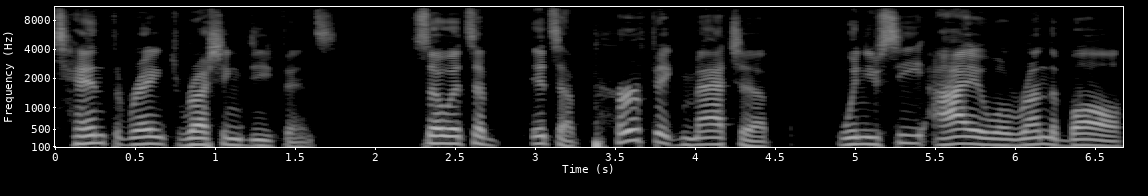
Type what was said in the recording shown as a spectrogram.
10th ranked rushing defense. So it's a it's a perfect matchup when you see Iowa run the ball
